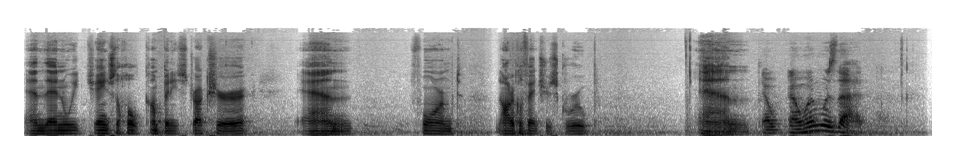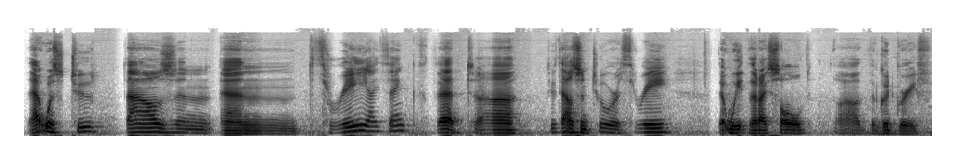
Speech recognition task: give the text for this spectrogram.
And then we changed the whole company structure and formed Nautical Ventures Group. And Now, now when was that? that was 2003, I think, that uh, 2002 or 3 that, we, that I sold uh, the Good Grief.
